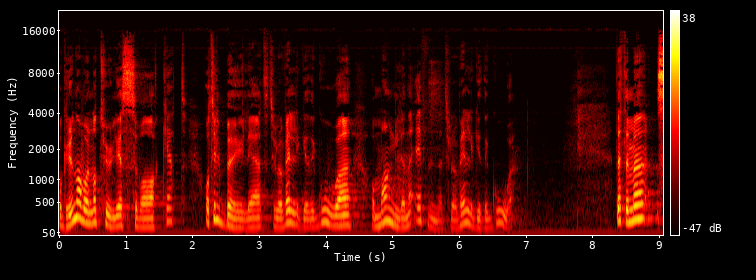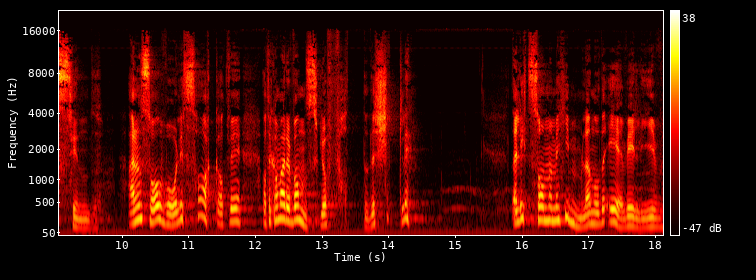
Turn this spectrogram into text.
pga. vår naturlige svakhet og tilbøyelighet til å velge det gode og manglende evne til å velge det gode. Dette med synd er en så alvorlig sak at, vi, at det kan være vanskelig å fatte det skikkelig. Det er litt som med himmelen og det evige liv.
